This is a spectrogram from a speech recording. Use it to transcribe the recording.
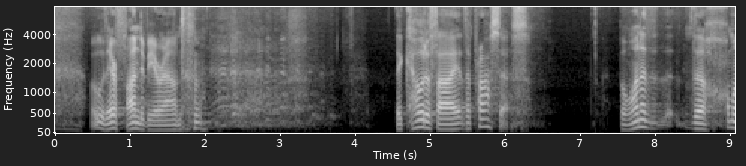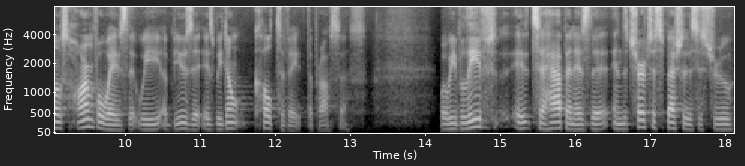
oh, they're fun to be around. they codify the process. But one of the, most harmful ways that we abuse it is we don't cultivate the process. What we believe it to happen is that in the church, especially, this is true.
